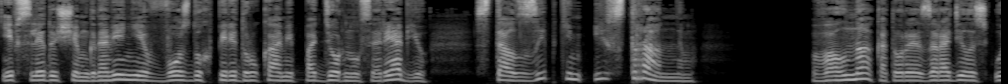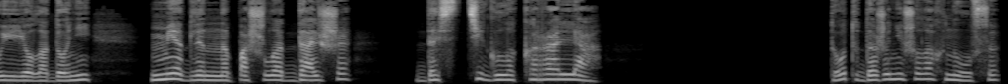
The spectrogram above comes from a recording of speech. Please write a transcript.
И в следующее мгновение воздух перед руками подернулся рябью, стал зыбким и странным. Волна, которая зародилась у ее ладоней, медленно пошла дальше, достигла короля. Тот даже не шелохнулся,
